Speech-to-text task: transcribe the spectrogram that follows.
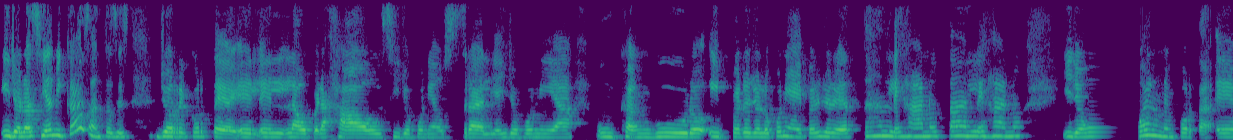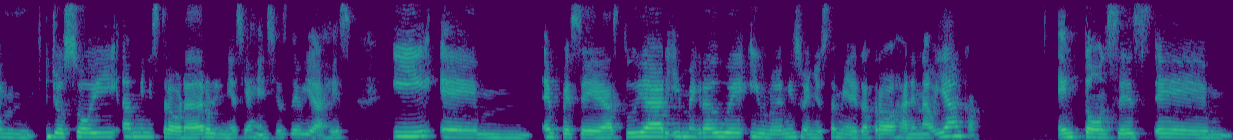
y yo lo hacía en mi casa, entonces yo recorté la Opera House y yo ponía Australia y yo ponía un canguro, y, pero yo lo ponía ahí, pero yo era tan lejano, tan lejano, y yo, bueno, no importa, em, yo soy administradora de aerolíneas y agencias de viajes y em, empecé a estudiar y me gradué y uno de mis sueños también era trabajar en Avianca. Entonces, em,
